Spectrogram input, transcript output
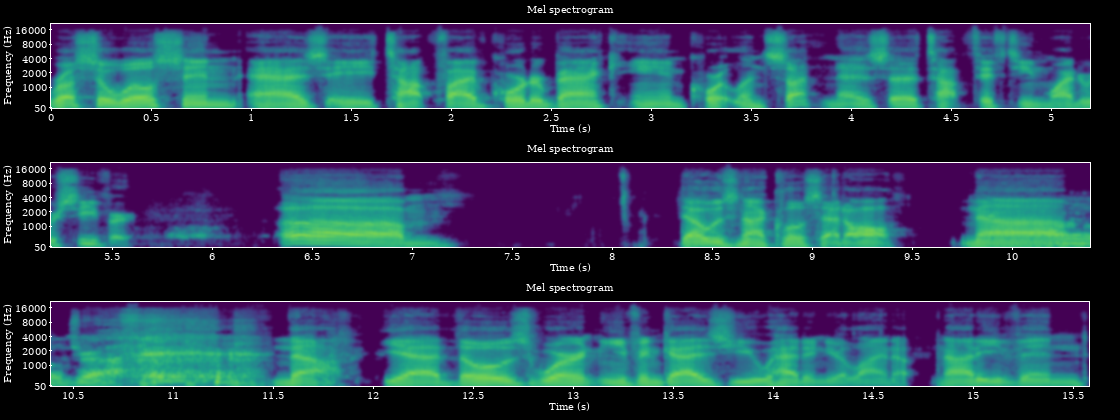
Russell Wilson as a top five quarterback and Courtland Sutton as a top fifteen wide receiver. Um, that was not close at all. No, no, yeah, those weren't even guys you had in your lineup. Not even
